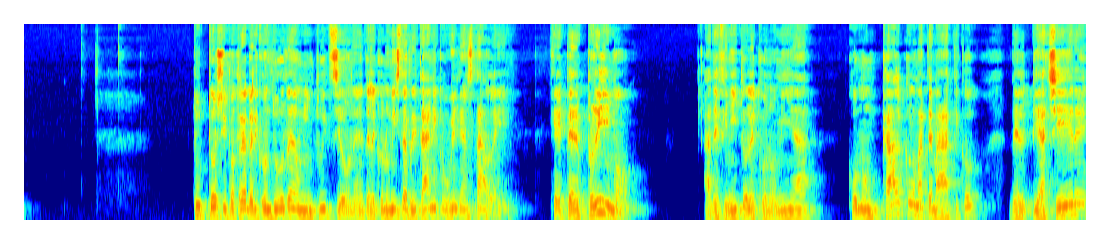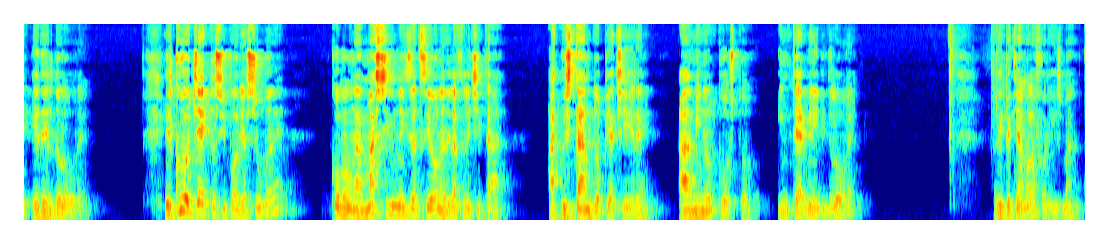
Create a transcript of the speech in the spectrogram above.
Tutto si potrebbe ricondurre a un'intuizione dell'economista britannico William Stanley, che per primo ha definito l'economia come un calcolo matematico del piacere e del dolore il cui oggetto si può riassumere come una massimizzazione della felicità acquistando piacere al minor costo in termini di dolore. Ripetiamo l'aforisma.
